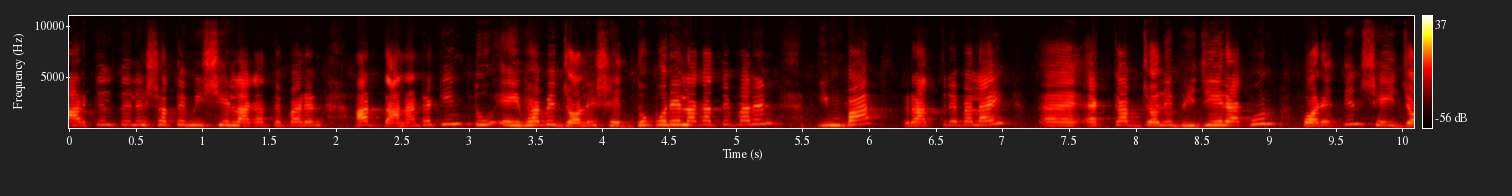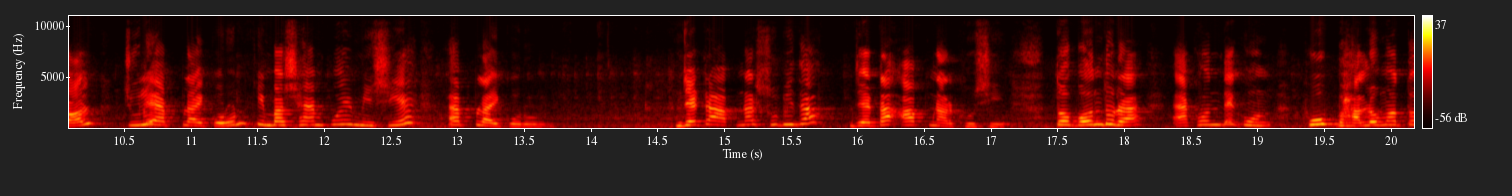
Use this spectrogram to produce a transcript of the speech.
নারকেল তেলের সাথে মিশিয়ে লাগাতে পারেন। আর দানাটা কিন্তু এইভাবে জলে সেদ্ধ করে লাগাতে পারেন কিংবা রাত্রেবেলায় এক কাপ জলে ভিজিয়ে রাখুন। পরের দিন সেই জল চুলে অ্যাপ্লাই করুন কিংবা শ্যাম্পুয়ে মিশিয়ে অ্যাপ্লাই করুন। যেটা আপনার সুবিধা, যেটা আপনার খুশি। তো বন্ধুরা, এখন দেখুন, খুব ভালো মতো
